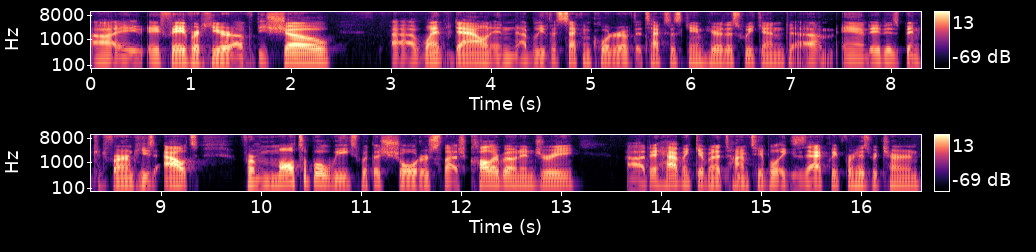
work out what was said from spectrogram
uh, a, a favorite here of the show. Uh, went down in, I believe, the second quarter of the Texas game here this weekend. Um, and it has been confirmed he's out for multiple weeks with a shoulder slash collarbone injury. Uh, they haven't given a timetable exactly for his return,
